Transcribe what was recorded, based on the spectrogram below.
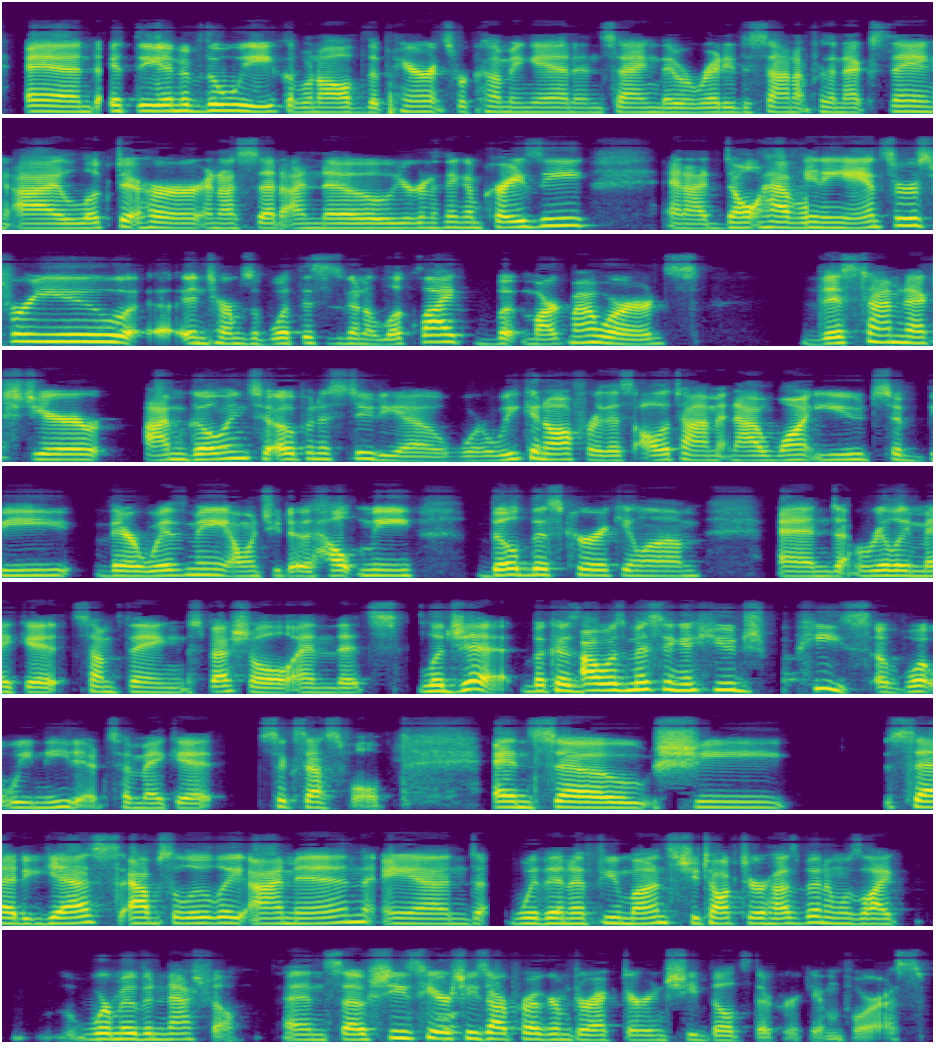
And at the end of the week, when all of the parents were coming in and saying they were ready to sign up for the next thing, I looked at her and I said, I know you're going to think I'm crazy and I don't have any answers for you uh, in terms of what this is going to look like, but mark my words, this time next year, I'm going to open a studio where we can offer this all the time. And I want you to be there with me. I want you to help me build this curriculum and really make it something special and that's legit because I was missing a huge piece of what we needed to make it successful. And so she said, Yes, absolutely, I'm in. And within a few months, she talked to her husband and was like, We're moving to Nashville. And so she's here. She's our program director and she builds the curriculum for us.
